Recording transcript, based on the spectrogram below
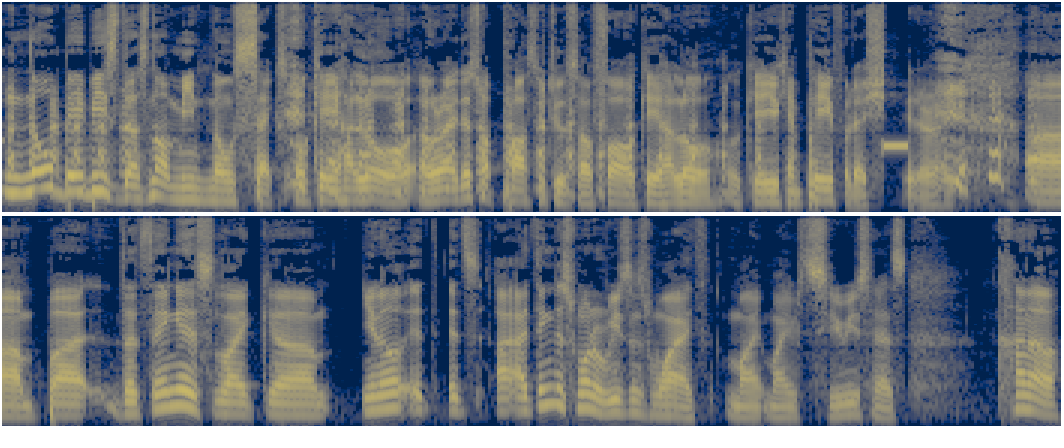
No babies does not mean no sex. Okay, hello. All right, that's what prostitutes are for. Okay, hello. Okay, you can pay for that shit. All right. Um, but the thing is, like, um, you know, it, it's. I, I think that's one of the reasons why I th- my my series has kind of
